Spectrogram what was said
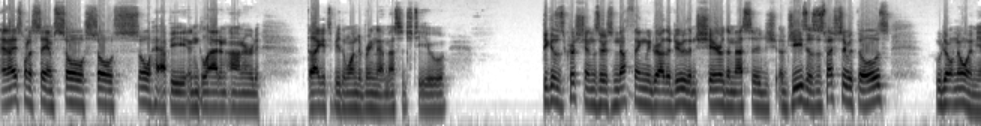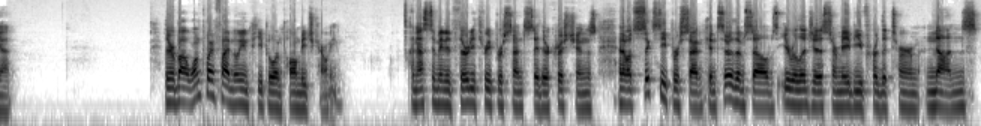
I just want to say I'm so, so, so happy and glad and honored that I get to be the one to bring that message to you. Because as Christians, there's nothing we'd rather do than share the message of Jesus, especially with those who don't know him yet. There are about 1.5 million people in Palm Beach County. An estimated 33% say they're Christians, and about 60% consider themselves irreligious, or maybe you've heard the term nones,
